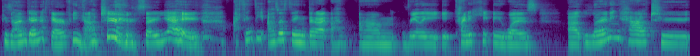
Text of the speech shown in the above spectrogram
because I'm going to therapy now too. So, yay. I think the other thing that I, I um, really, it kind of hit me was. Uh, learning how to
